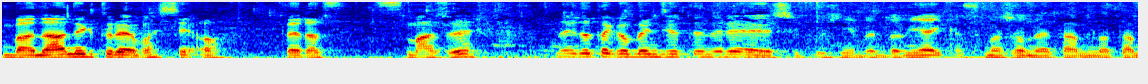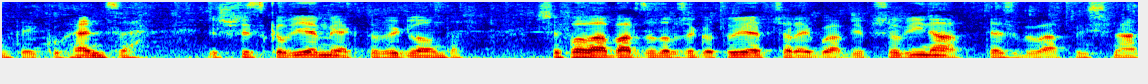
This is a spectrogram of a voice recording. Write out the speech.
banany, które właśnie, o, teraz smaży. No i do tego będzie ten ryż i później będą jajka smażone tam na tamtej kuchence. Już wszystko wiemy, jak to wygląda. Szefowa bardzo dobrze gotuje, wczoraj była wieprzowina, też była pyszna.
